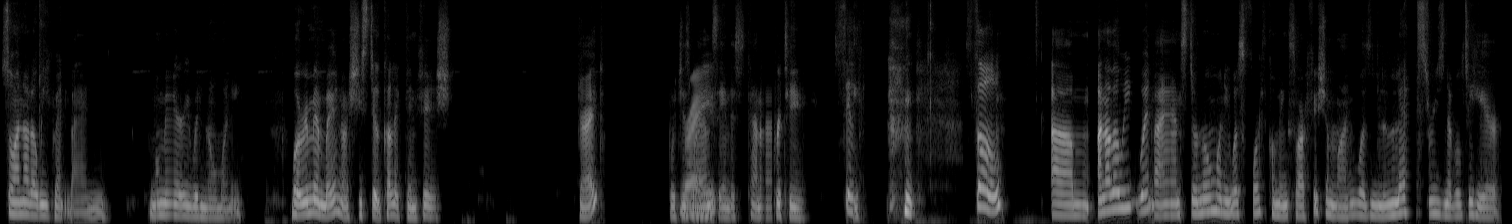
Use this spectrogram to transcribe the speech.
So another week went by and no Mary with no money. But remember, you know, she's still collecting fish. Right? Which is right. why I'm saying this is kind of pretty silly. so um, another week went by and still no money was forthcoming. So our fisherman was less reasonable to hear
